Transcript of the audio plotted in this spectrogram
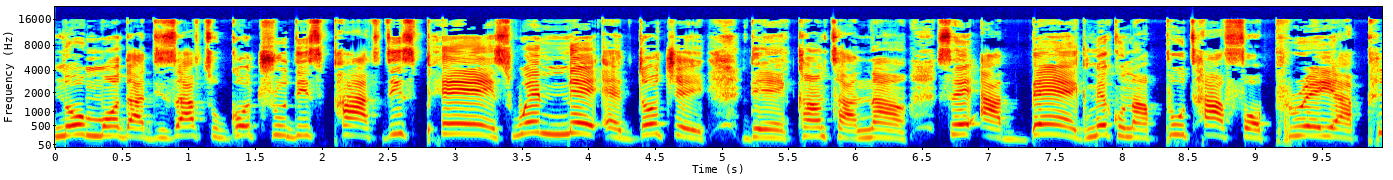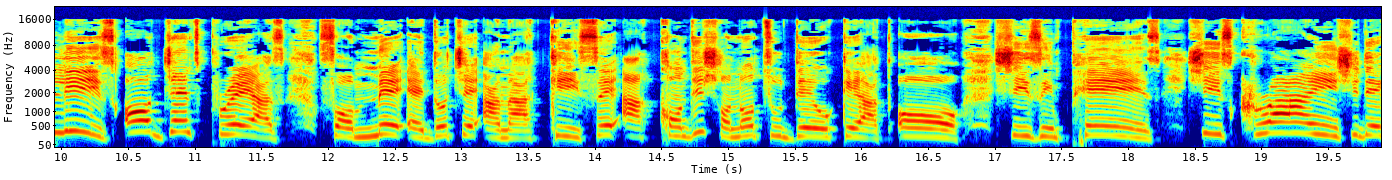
No mother deserve to go through this path, this pains wey may Edochie dey encounter now. Say abeg make una put her for prayer. Please urgent prayers for may Edochie and her say her condition not too dey okay at all. She's in pains. She's crying. She dey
